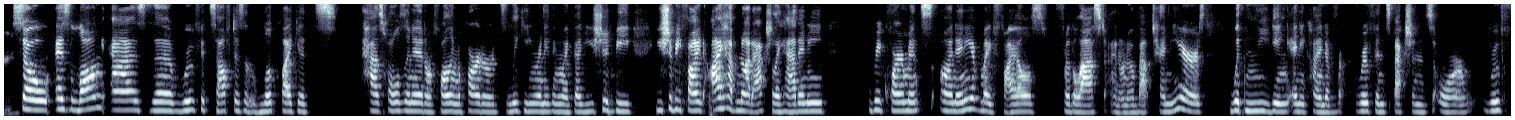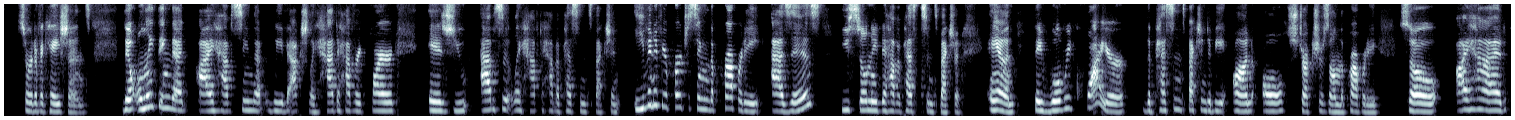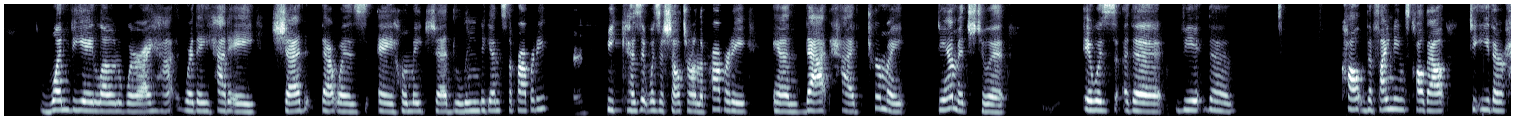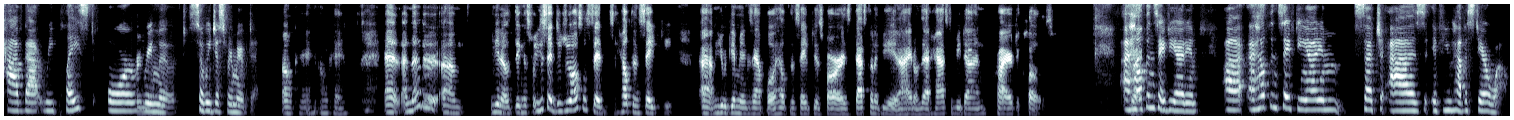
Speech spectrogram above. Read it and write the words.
Okay. So as long as the roof itself doesn't look like it's has holes in it or falling apart or it's leaking or anything like that, you should be, you should be fine. I have not actually had any requirements on any of my files for the last, I don't know, about 10 years with needing any kind of roof inspections or roof certifications. The only thing that I have seen that we've actually had to have required is you absolutely have to have a pest inspection. Even if you're purchasing the property as is, you still need to have a pest inspection. And they will require the pest inspection to be on all structures on the property. So I had one VA loan where I had, where they had a shed that was a homemade shed leaned against the property. Okay. Because it was a shelter on the property and that had termite damage to it. It was uh, the, the, the call, the findings called out to either have that replaced or Removed. removed. So we just removed it. Okay, okay. And another, um, you know, thing is, you said, did you also said health and safety? Um, you were giving me an example of health and safety as far as that's gonna be an item that has to be done prior to close. A health and safety item, uh, a health and safety item such as if you have a stairwell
